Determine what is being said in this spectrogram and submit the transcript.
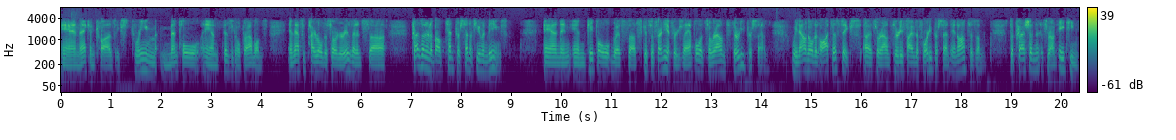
and that can cause extreme mental and physical problems. And that's what pyrrole disorder is, and it's uh, present in about 10% of human beings. And in, in people with uh, schizophrenia, for example, it's around 30%. We now know that autistics, uh, it's around 35 to 40% in autism. Depression, it's around 18%.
